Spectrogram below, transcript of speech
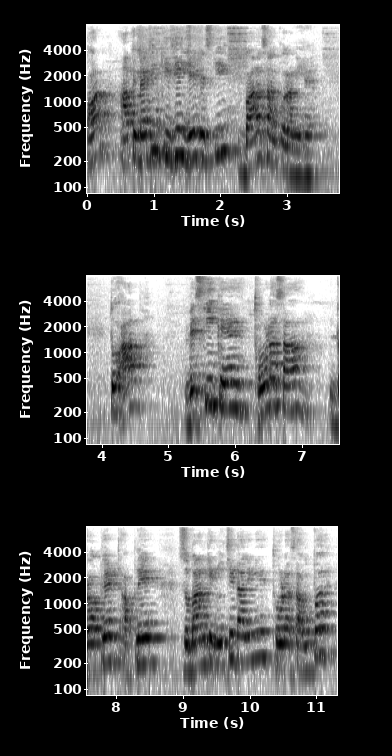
और आप इमेजिन कीजिए ये विस्की 12 साल पुरानी है। तो आप विस्की के थोड़ा सा ड्रॉपलेट अपने ज़ुबान के नीचे डालेंगे, थोड़ा सा ऊपर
